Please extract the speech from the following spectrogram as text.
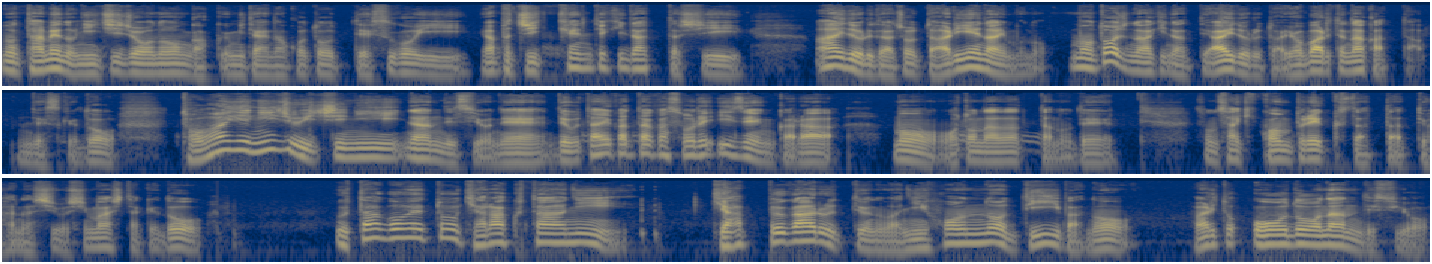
のための日常の音楽みたいなことってすごい、やっぱ実験的だったし、アイドルではちょっとありえないもの。もう当時の秋菜ってアイドルとは呼ばれてなかったんですけど、とはいえ21、2なんですよね。で、歌い方がそれ以前からもう大人だったので、そのさっきコンプレックスだったっていう話をしましたけど、歌声とキャラクターにギャップがあるっていうのは日本のディーバの割と王道なんですよ。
